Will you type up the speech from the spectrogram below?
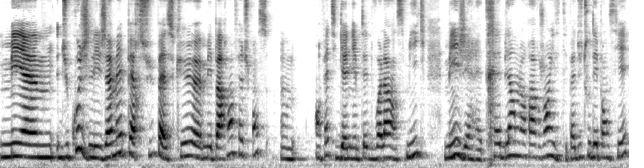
Mais euh, du coup, je l'ai jamais perçu parce que euh, mes parents, en fait, je pense, on- en fait, ils gagnaient peut-être, voilà, un SMIC, mais ils géraient très bien leur argent. Ils étaient pas du tout dépensiers.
